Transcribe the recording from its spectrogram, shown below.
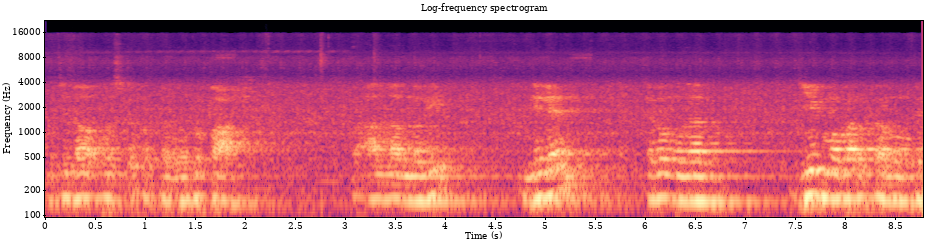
বলছে দাও পরিষ্কার করতে হবে, দুটো তো আল্লাহ নবী নিলেন এবং ওনার জীব মোবারকটা মুখে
